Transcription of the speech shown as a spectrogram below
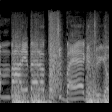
Somebody better put your bag into your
